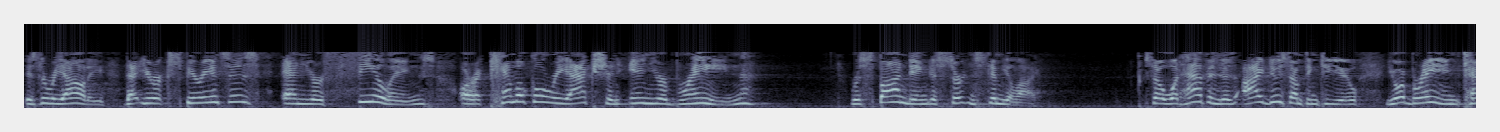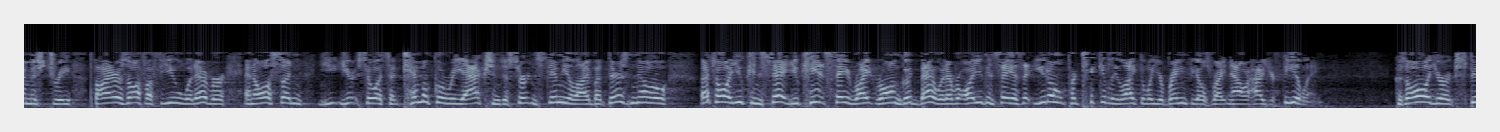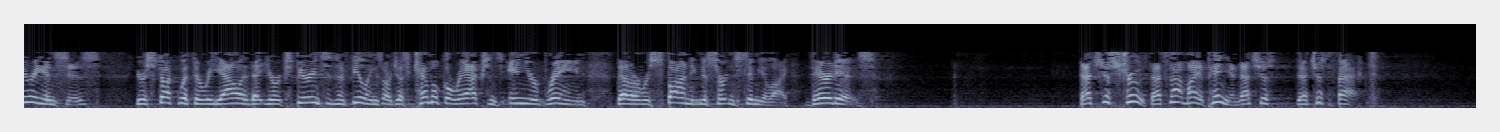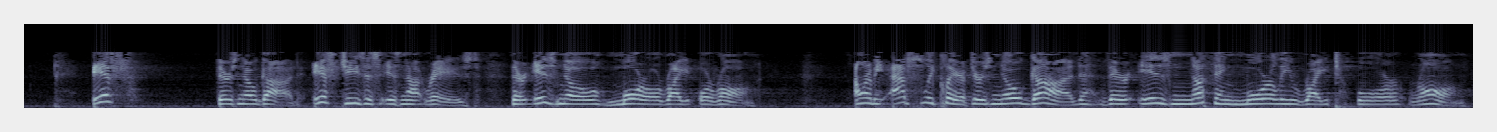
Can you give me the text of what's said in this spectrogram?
is the reality that your experiences and your feelings are a chemical reaction in your brain responding to certain stimuli. So what happens is I do something to you, your brain chemistry fires off a few whatever, and all of a sudden, you, so it's a chemical reaction to certain stimuli, but there's no, that's all you can say. You can't say right, wrong, good, bad, whatever. All you can say is that you don't particularly like the way your brain feels right now or how you're feeling. Because all your experiences, you're stuck with the reality that your experiences and feelings are just chemical reactions in your brain that are responding to certain stimuli. There it is. That's just truth. That's not my opinion. That's just, that's just a fact. If there's no God, if Jesus is not raised, there is no moral right or wrong. I want to be absolutely clear. If there's no God, there is nothing morally right or wrong.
